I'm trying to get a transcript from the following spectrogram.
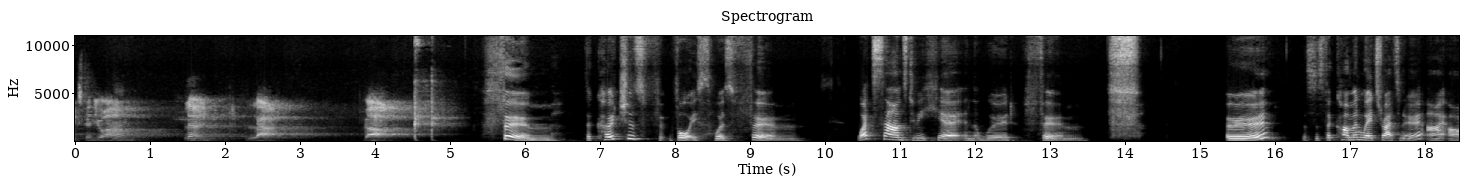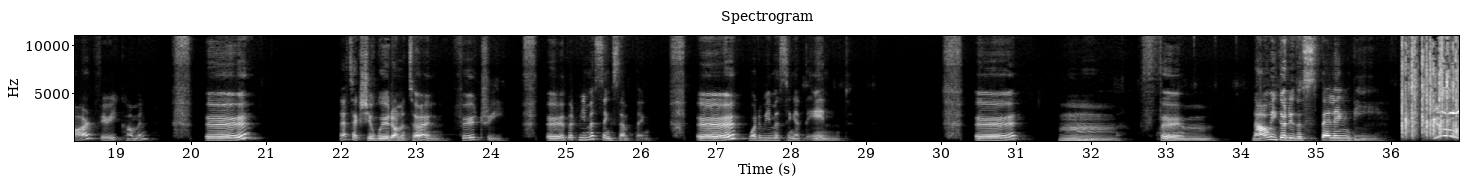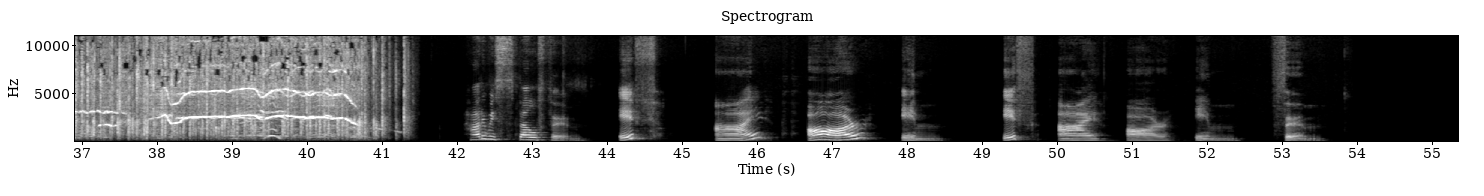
Extend your arm. La. Ga. Firm. The coach's voice was firm. What sounds do we hear in the word firm? F. Er. This is the common way to write an er. I R. Very common. F. Er. That's actually a word on its own. Fir tree. F. Er. But we're missing something. Er. What are we missing at the end? Er. Hmm. Firm. Now we go to the spelling bee. How do we spell firm? F I R M. F I R M. Firm.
